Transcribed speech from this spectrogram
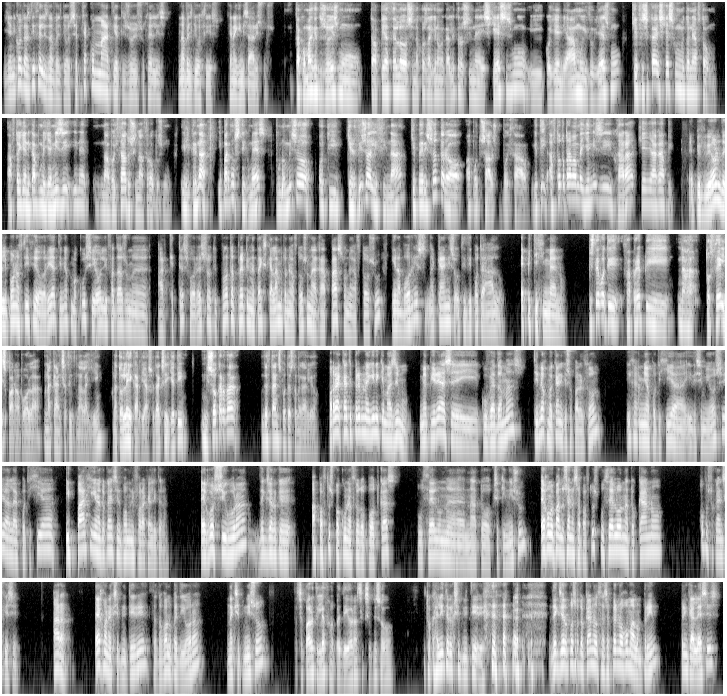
Γενικότερα, τι θέλεις να βελτιώσεις, σε ποια κομμάτια της ζωής σου θέλεις να βελτιωθείς και να γίνεις άριστος; Τα κομμάτια της ζωής μου, τα οποία θέλω συνεχώς να γίνομαι καλύτερος, είναι οι σχέσεις μου, η οικογένειά μου, οι δουλειές μου και φυσικά η σχέση μου με τον εαυτό μου αυτό γενικά που με γεμίζει είναι να βοηθάω τους συνανθρώπους μου. Ειλικρινά, υπάρχουν στιγμές που νομίζω ότι κερδίζω αληθινά και περισσότερο από τους άλλους που βοηθάω. Γιατί αυτό το πράγμα με γεμίζει χαρά και αγάπη. Επιβιώνεται λοιπόν αυτή η θεωρία, την έχουμε ακούσει όλοι φαντάζομαι αρκετές φορές, ότι πρώτα πρέπει να τα καλά με τον εαυτό σου, να αγαπάς τον εαυτό σου για να μπορείς να κάνεις οτιδήποτε άλλο επιτυχημένο πιστεύω ότι θα πρέπει να το θέλεις πάνω απ' όλα να κάνεις αυτή την αλλαγή, να το λέει η καρδιά σου, εντάξει, γιατί μισόκαρδα δεν φτάνεις ποτέ στο μεγαλείο. Ωραία, κάτι πρέπει να γίνει και μαζί μου. Με επηρέασε η κουβέντα μας, την έχουμε κάνει και στο παρελθόν. Είχα μια αποτυχία ήδη σημειώσει, αλλά η αποτυχία υπάρχει για να το κάνεις την επόμενη φορά καλύτερα. Εγώ σίγουρα, δεν ξέρω και από αυτούς που ακούνε αυτό το podcast, που θέλουν ε, να το ξεκινήσουν, εγώ είμαι πάντως ένας από αυτούς που θέλω να το κάνω όπως το κάνεις και εσύ. Άρα, έχω ένα ξυπνητήρι, θα το βάλω 5 ώρα, να ξυπνήσω. Θα σε πάρω τηλέφωνο 5 ώρα να σε ξυπνήσω εγώ. Το καλύτερο ξυπνητήρι. Δεν ξέρω πώς θα το κάνω, θα σε παίρνω εγώ μάλλον πριν, πριν καλέσεις,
